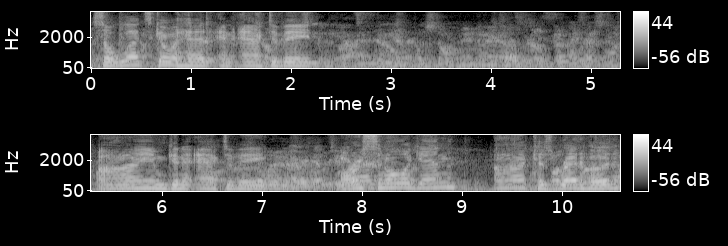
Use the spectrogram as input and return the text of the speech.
So let's go ahead and activate. I am gonna activate Arsenal again. Uh, because Red Hood,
